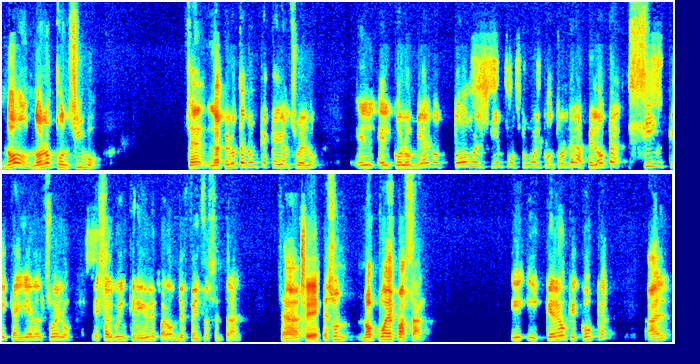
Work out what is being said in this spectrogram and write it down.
no, no lo concibo. O sea, la pelota nunca cayó al suelo. El, el, colombiano todo el tiempo tuvo el control de la pelota sin que cayera al suelo. Es algo increíble para un defensa central. O sea, eso no puede pasar. Y, y creo que Coca, al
